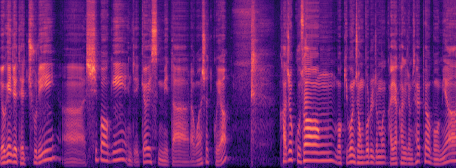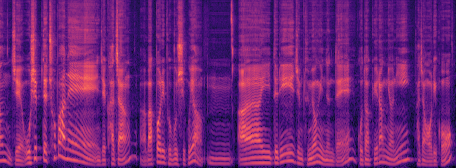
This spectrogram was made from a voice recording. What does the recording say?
여기 이제 대출이 아, 10억이 이제 껴 있습니다라고 하셨고요. 가족 구성 뭐 기본 정보를 좀 간략하게 좀 살펴보면 이제 50대 초반에 이제 가장 아, 맞벌이 부부시고요. 음, 아이들이 지금 두 명이 있는데 고등학교 1학년이 가장 어리고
